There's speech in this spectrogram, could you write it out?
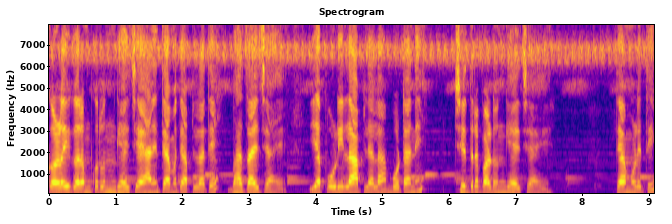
कढई गरम करून घ्यायची आहे आणि त्यामध्ये आपल्याला ते भाजायचे आहे. या पोळीला आपल्याला बोटाने छिद्र पाडून घ्यायचे आहे. त्यामुळे ती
